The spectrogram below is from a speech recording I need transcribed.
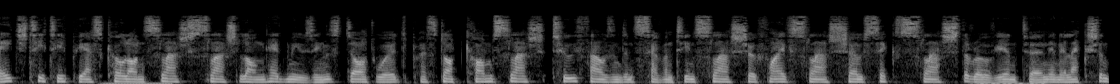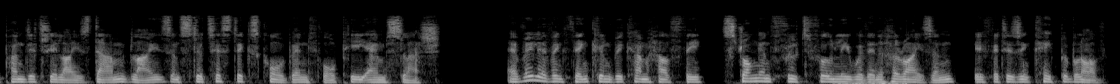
https colon slash slash longheadmusings.wordpress.com slash 2017 slash show 5 slash show 6 slash the Rovian turn in election punditry lies damned lies and statistics Corbyn 4 p.m. slash Every living thing can become healthy, strong and fruitful only within a horizon, if it is incapable of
